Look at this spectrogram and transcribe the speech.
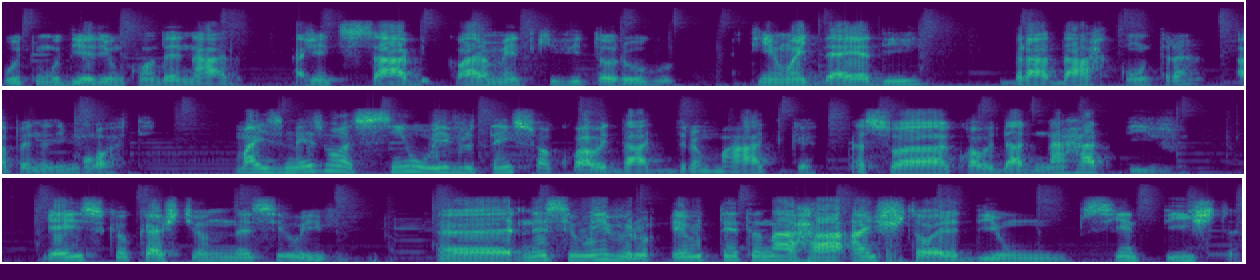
Último Dia de um Condenado. A gente sabe claramente que Vitor Hugo tinha uma ideia de bradar contra a pena de morte. Mas mesmo assim, o livro tem sua qualidade dramática, a sua qualidade narrativa. E é isso que eu questiono nesse livro. É, nesse livro, ele tenta narrar a história de um cientista,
